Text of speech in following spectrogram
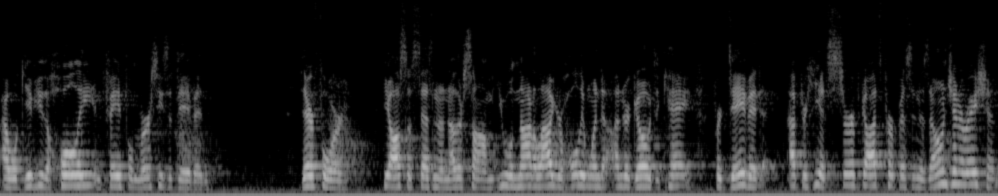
I will give you the holy and faithful mercies of David. Therefore, he also says in another psalm, You will not allow your Holy One to undergo decay. For David, after he had served God's purpose in his own generation,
